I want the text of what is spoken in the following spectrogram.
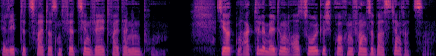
erlebte 2014 weltweit einen Boom. Sie hörten aktuelle Meldungen aus Seoul gesprochen von Sebastian Ratzer.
